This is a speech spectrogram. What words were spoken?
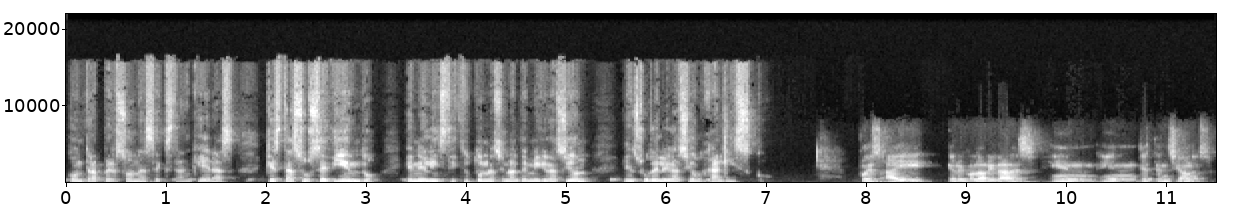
contra personas extranjeras. ¿Qué está sucediendo en el Instituto Nacional de Migración en su delegación Jalisco? Pues hay irregularidades en, en detenciones.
